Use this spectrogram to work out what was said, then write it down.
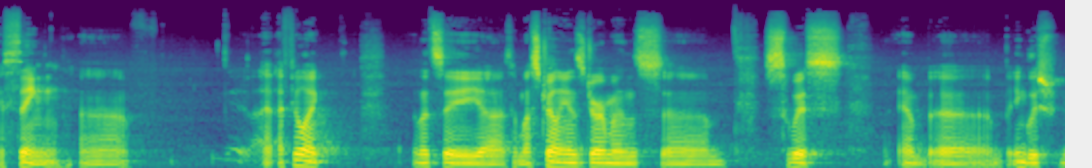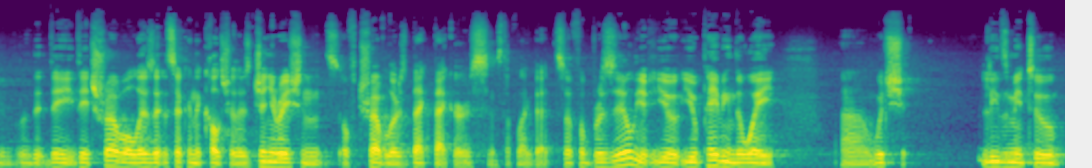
a thing. Uh, I, I, feel like, let's say, uh, some Australians, Germans, um, Swiss. Um, uh, English, they, they travel. It's like in the culture. There's generations of travelers, backpackers, and stuff like that. So for Brazil, you, you you're paving the way, uh, which leads me to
